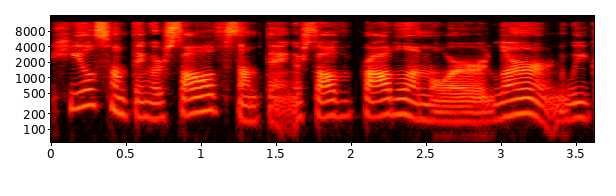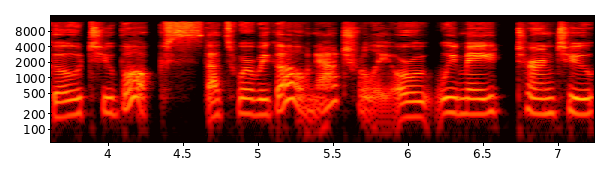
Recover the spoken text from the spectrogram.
heal something or solve something or solve a problem or learn? We go to books. That's where we go naturally. Or we may turn to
